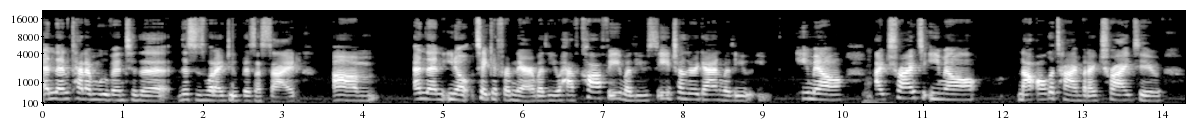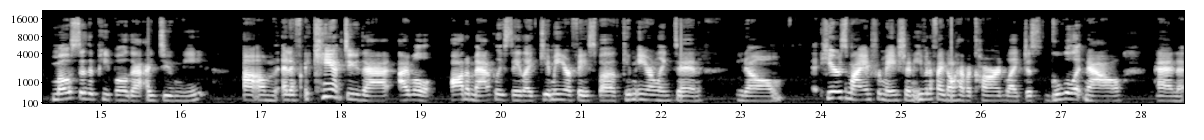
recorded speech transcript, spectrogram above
And then kind of move into the, this is what I do business side. Um, and then, you know, take it from there, whether you have coffee, whether you see each other again, whether you, you email. I try to email not all the time, but I try to most of the people that I do meet. Um, and if I can't do that, I will automatically say like, give me your Facebook, give me your LinkedIn, you know, here's my information. Even if I don't have a card, like just Google it now and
